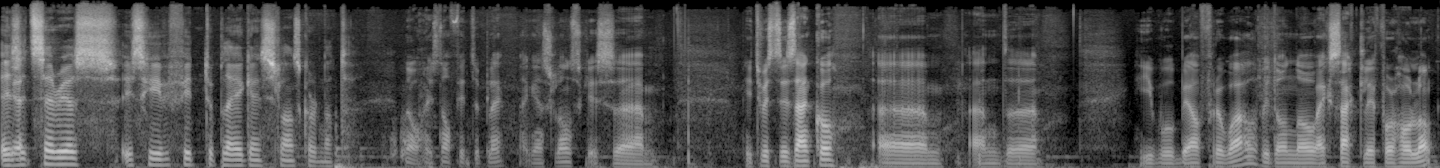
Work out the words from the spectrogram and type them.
Is Yeah. it serious? Is he fit to play against Slonsk or not? No, he's not fit to play against Slonsk. He's, um, he twisted his ankle um, and uh, he will be out for a while. We don't know exactly for how long,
